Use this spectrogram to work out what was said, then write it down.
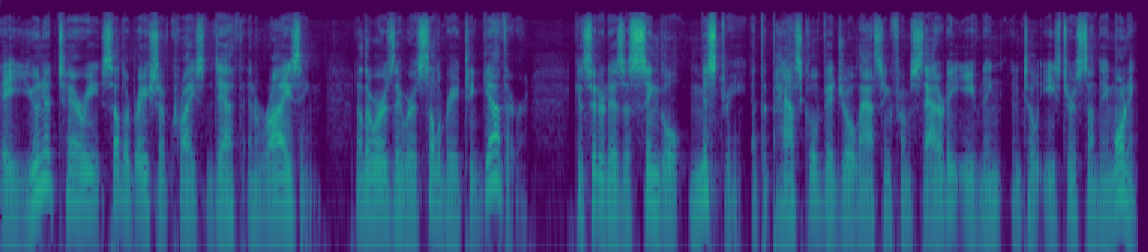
a unitary celebration of Christ's death and rising. In other words, they were celebrated together, considered as a single mystery at the Paschal Vigil lasting from Saturday evening until Easter Sunday morning.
